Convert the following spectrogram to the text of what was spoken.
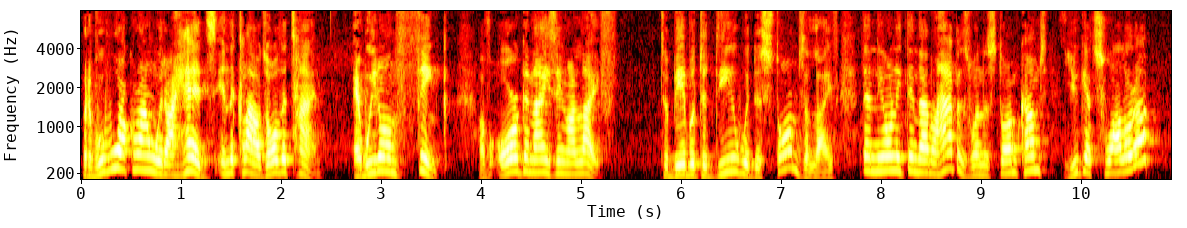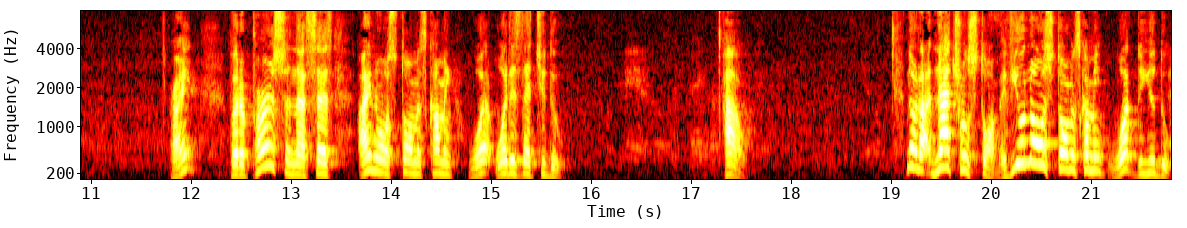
But if we walk around with our heads in the clouds all the time and we don't think of organizing our life to be able to deal with the storms of life, then the only thing that'll happen is when the storm comes, you get swallowed up. Right? But a person that says, I know a storm is coming, what, what is that you do? How? No, not natural storm. If you know a storm is coming, what do you do?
